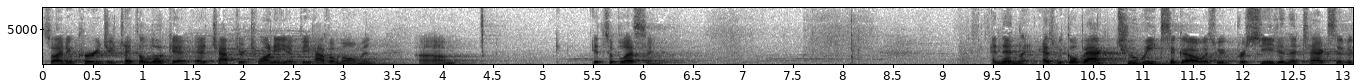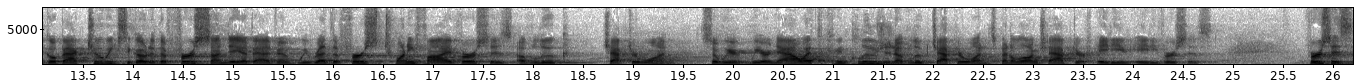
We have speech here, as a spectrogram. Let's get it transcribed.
So I'd encourage you, take a look at, at chapter 20 if you have a moment. Um, it's a blessing. And then, as we go back two weeks ago, as we proceed in the text, as we go back two weeks ago to the first Sunday of Advent, we read the first 25 verses of Luke chapter 1. So we're, we are now at the conclusion of Luke chapter 1. It's been a long chapter, 80, 80 verses. Verses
